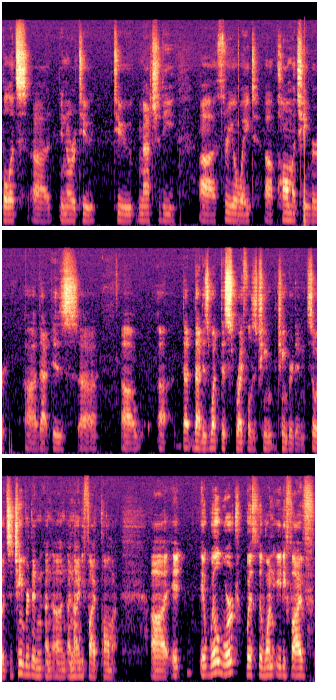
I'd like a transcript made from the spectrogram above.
bullets uh, in order to to match the uh, 308 uh, Palma chamber uh, that is uh, that that is what this rifle is cham chambered in. So it's chambered in an, an, a 95 Palma. it it will work with the 185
